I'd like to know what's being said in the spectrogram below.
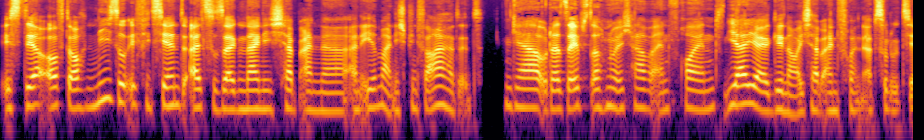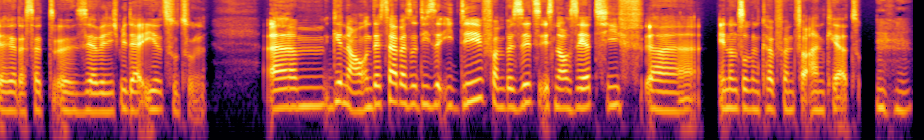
ist sehr oft auch nie so effizient, als zu sagen, nein, ich habe einen Ehemann, ich bin verheiratet. Ja, oder selbst auch nur, ich habe einen Freund. Ja, ja, genau, ich habe einen Freund, absolut. Ja, ja, das hat äh, sehr wenig mit der Ehe zu tun. Ähm, genau, und deshalb, also diese Idee von Besitz ist noch sehr tief äh, in unseren Köpfen verankert. Mhm.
